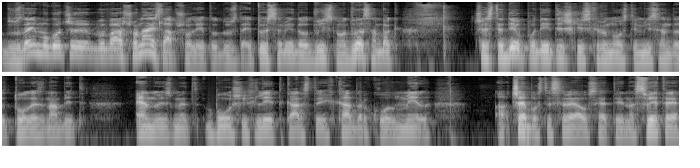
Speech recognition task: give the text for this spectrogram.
do zdaj, mogoče v vašo najslabše leto do zdaj. To je seveda odvisno od vas, ampak če ste del podjetniške skrivnosti, mislim, da tole zna biti eno izmed boljših let, kar ste jih kadarkoli imeli. Če boste seveda vse te nasvete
